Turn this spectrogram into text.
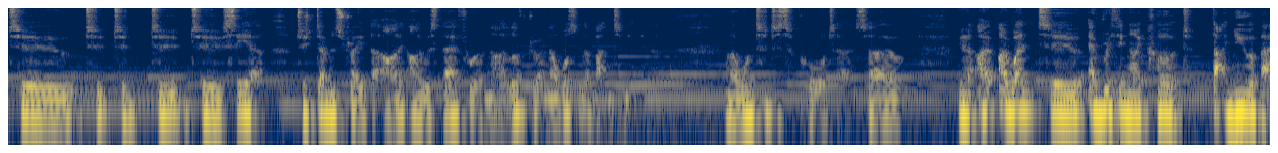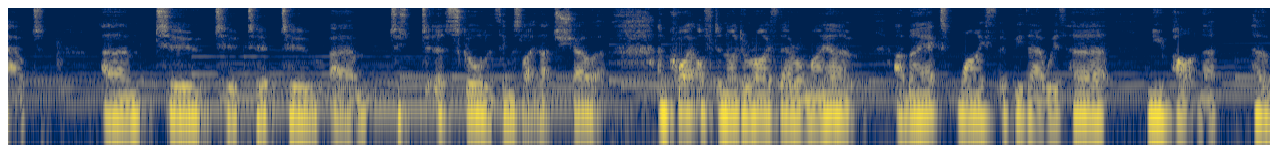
to to to to, to see her, to demonstrate that I, I was there for her and that I loved her and I wasn't abandoning her, and I wanted to support her. So, you know, I, I went to everything I could that I knew about um, to to to to, um, to, to at school and things like that to show her. And quite often I'd arrive there on my own, and my ex-wife would be there with her new partner, her,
